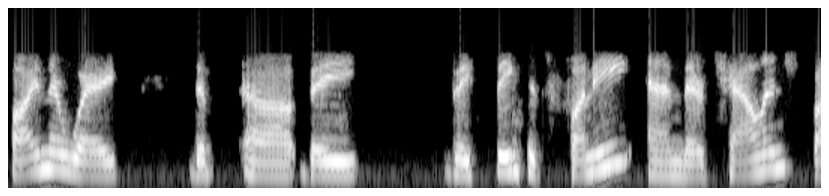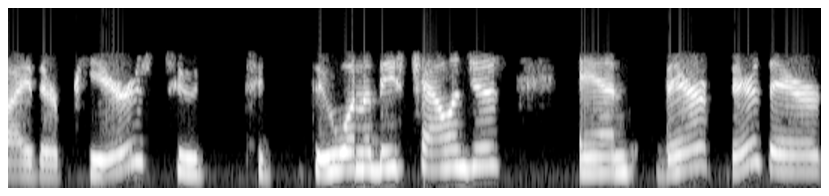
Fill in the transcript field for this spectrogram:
find their way. The, uh, they they think it's funny and they're challenged by their peers to to do one of these challenges, and they're they're there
